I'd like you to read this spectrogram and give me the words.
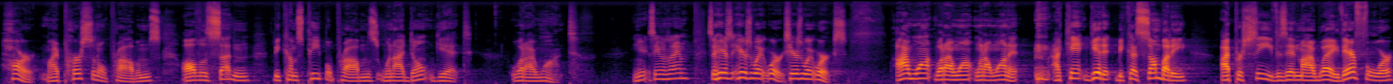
heart. My personal problems all of a sudden becomes people problems when I don't get what I want. You see what I'm saying? So here's, here's the way it works. Here's the way it works. I want what I want when I want it. I can't get it because somebody I perceive is in my way. Therefore,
